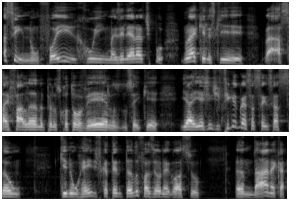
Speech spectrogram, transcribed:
Assim, não foi ruim, mas ele era tipo. Não é aqueles que ah, sai falando pelos cotovelos, não sei o quê. E aí a gente fica com essa sensação que não rende, fica tentando fazer o negócio andar, né, cara?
